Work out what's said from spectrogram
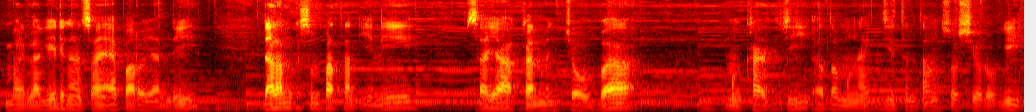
Kembali lagi dengan saya Eva Royandi. Dalam kesempatan ini Saya akan mencoba Mengkaji atau mengaji tentang sosiologi.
